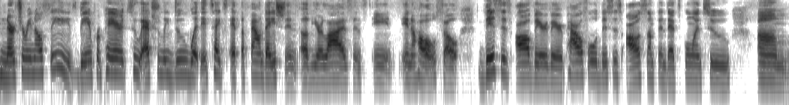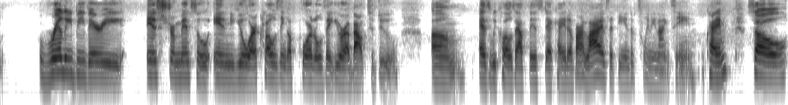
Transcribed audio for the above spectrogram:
nurturing those seeds, being prepared to actually do what it takes at the foundation of your lives and in, in a whole. So this is all very, very powerful. This is all something that's going to um, really be very instrumental in your closing of portals that you're about to do um, as we close out this decade of our lives at the end of 2019. Okay, so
